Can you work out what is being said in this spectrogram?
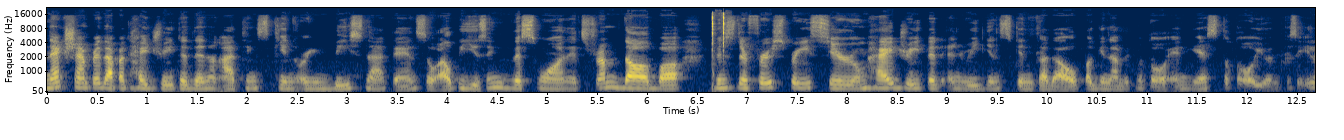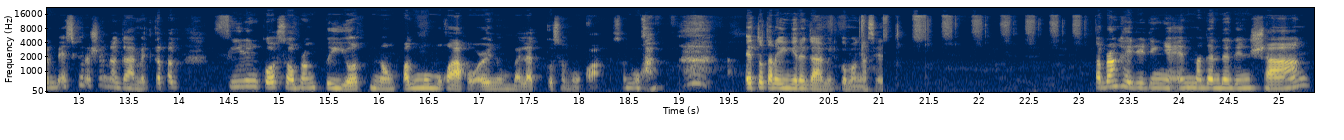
Next, syempre, dapat hydrated din ang ating skin or yung base natin. So, I'll be using this one. It's from Dalba. This is their first spray serum, hydrated and radiant skin ka daw pag ginamit mo to. And yes, totoo yun. Kasi ilang beses ko na siyang nagamit kapag feeling ko sobrang tuyot nung pagmumukha ko or nung balat ko sa mukha. Sa mukha. Ito talaga yung ginagamit ko mga sis. Sobrang hydrating niya and maganda din siyang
